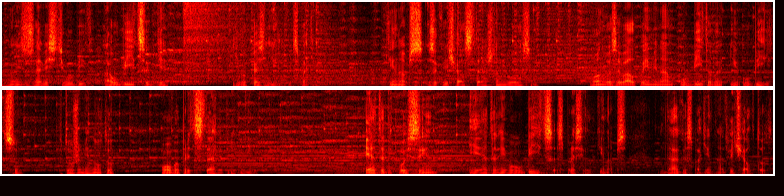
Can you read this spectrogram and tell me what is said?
но из зависти убит. А убийца где?» «Его казнили, господин». Кинопс закричал страшным голосом. Он вызывал по именам убитого и убийцу. В ту же минуту Оба предстали пред ним. «Это ли твой сын, и это ли его убийца?» — спросил Кинопс. «Да, господин», — отвечал тот.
